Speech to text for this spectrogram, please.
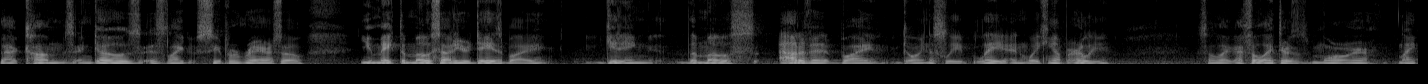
that comes and goes is like super rare so you make the most out of your days by getting the most out of it by going to sleep late and waking up early So like I feel like there's more like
